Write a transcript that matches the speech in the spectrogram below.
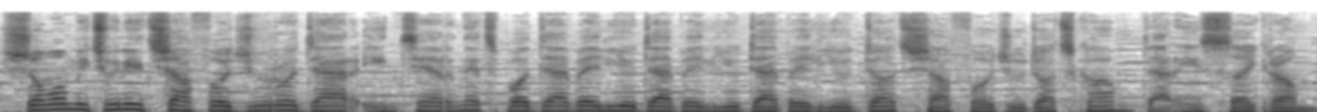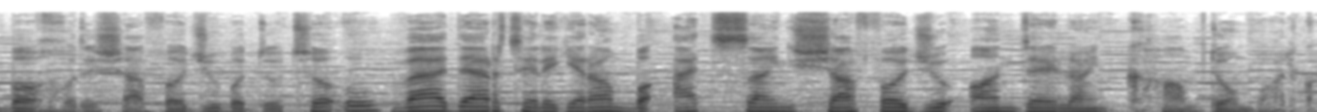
شما می‌تونید شفاجو رو در اینترنت با www.shafaju.com در اینستاگرام با خود شفاجو با دوتا O و در تلگرام با at sign شفاجو underline com دنبال کنید.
